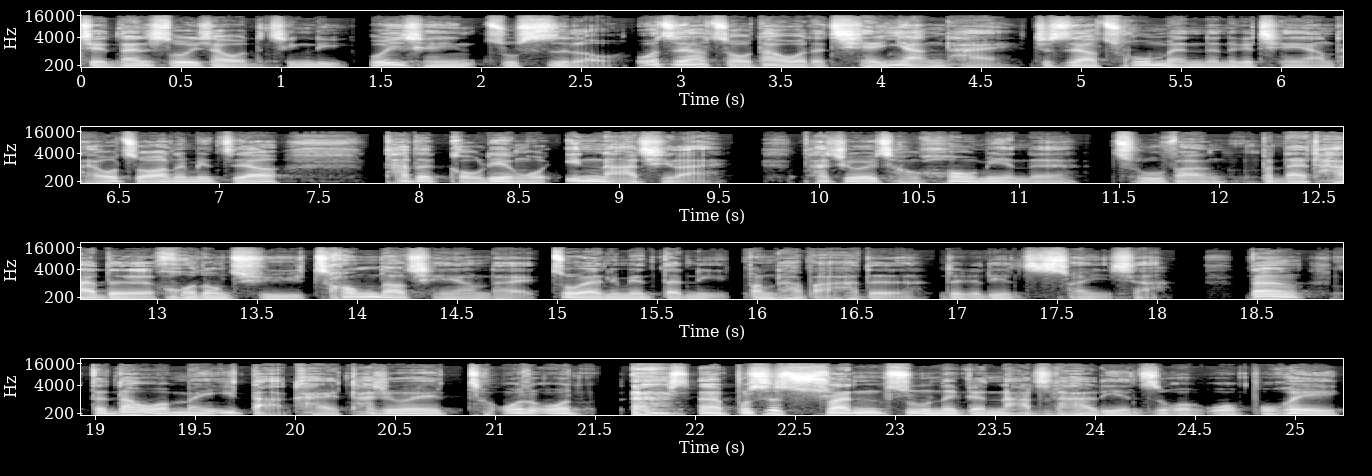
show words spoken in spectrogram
简单说一下我的经历。我以前住四楼，我只要走到我的前阳台，就是要出门的那个前阳台，我走到那边，只要他的狗链我一拿起来，他就会从后面的厨房，本来他的活动区域，冲到前阳台，坐在那边等你，帮他把他的这个链子拴一下。但等到我门一打开，他就会从我我呃不是拴住那个拿着他的链子，我我不会，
